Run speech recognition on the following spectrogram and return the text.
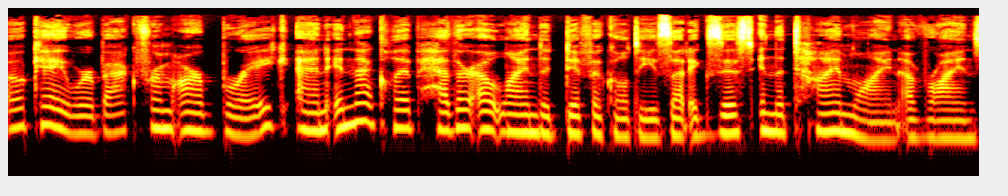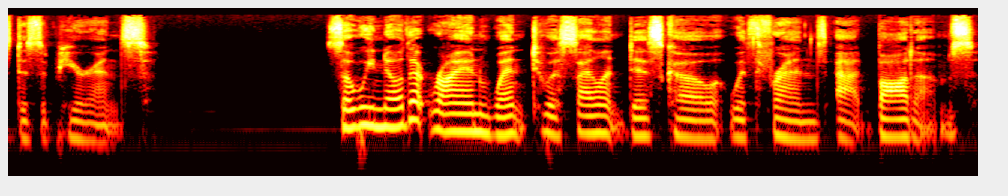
Okay, we're back from our break, and in that clip, Heather outlined the difficulties that exist in the timeline of Ryan's disappearance. So we know that Ryan went to a silent disco with friends at Bottoms.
